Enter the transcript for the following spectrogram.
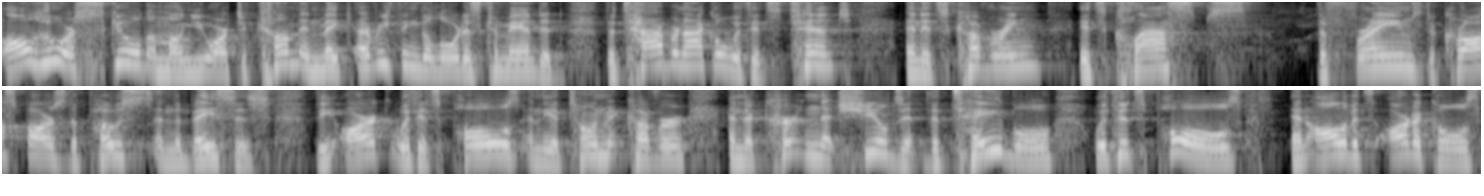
All who are skilled among you are to come and make everything the Lord has commanded the tabernacle with its tent and its covering, its clasps the frames, the crossbars, the posts, and the bases, the ark with its poles and the atonement cover, and the curtain that shields it, the table with its poles and all of its articles,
